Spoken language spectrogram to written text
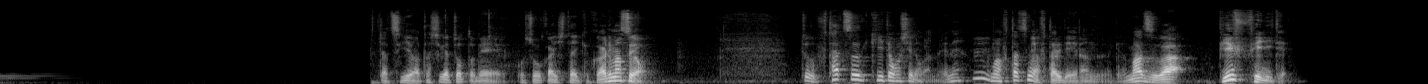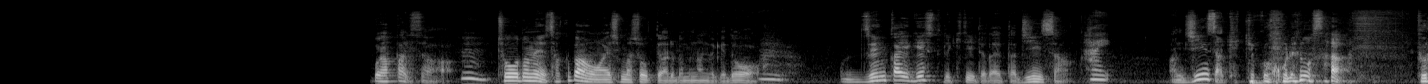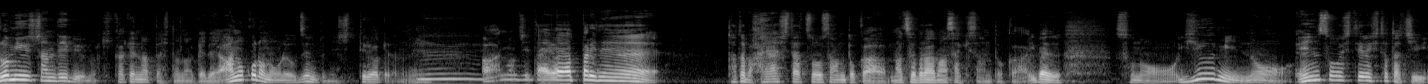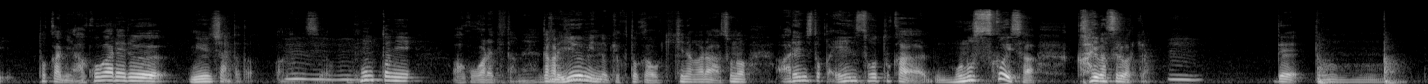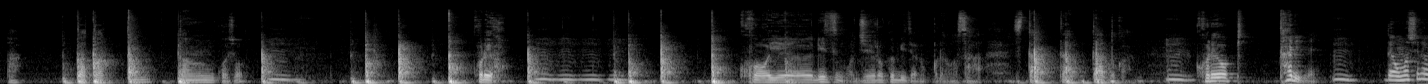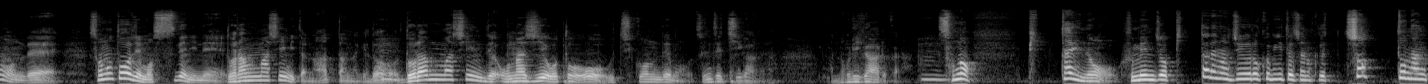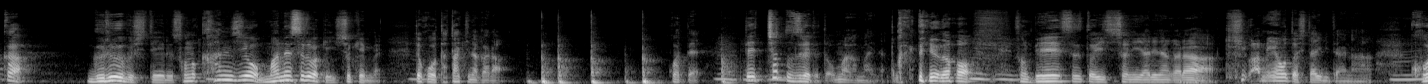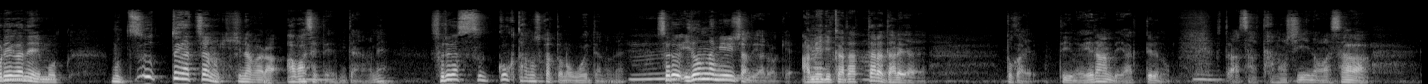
じゃあ次は私がちょっとねご紹介したい曲がありますよ。ちょっと2つ聴いてほしいのがあるんだよね、まあ2つ目は2人で選んだんだけどまずは「ビュッフェにて」これやっぱりさ、うん。ちょうどね「昨晩お会いしましょう」っていうアルバムなんだけど、うん。前回ゲストで来ていただいたジンさん。はい。あのジンさん結局俺のさプロミュージシャンデビューのきっかけになった人なわけであの頃の俺を全部ね知ってるわけだね、うん。あの時代はやっぱりね例えば林達夫さんとか松原正樹さんとかいわゆるそのユーミンの演奏してる人たちとかに憧れるミュージシャンだったわけですよ、本当に憧れてたね。だからユーミンの曲とかを聴きながらそのアレンジとか演奏とかものすごいさ会話するわけよ。うん。でドンこうでしょ？うん。これよ。うんうんうんこういうリズムを16ビートのこれをさスタッタッタとか。うん。これをぴったりね。うん。で面白いもんでその当時もすでにねドラムマシンみたいなのあったんだけど、ドラムマシンで同じ音を打ち込んでも全然違うのよ。ノリがあるから、そのぴったりの譜面上ぴったりの16ビートじゃなくてちょっとなんかグルーブしているその感じを真似するわけ一生懸命。でこう叩きながら。こうやって、でちょっとずれてて「お前甘いな」とかっていうのを、そのベースと一緒にやりながら極めようとしたりみたいな、これがねもうもうずっとやっちゃうの聞きながら合わせてみたいなね、それがすっごく楽しかったのを覚えてるのね、それをいろんなミュージシャンでやるわけ。アメリカだったら誰々とかっていうのを選んでやってるの、そしたらさ楽しいのはさ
